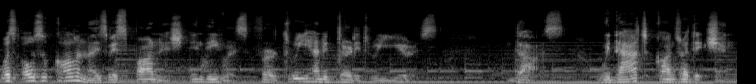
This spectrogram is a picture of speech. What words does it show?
was also colonized by Spanish endeavors for 333 years. Thus, without contradiction,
